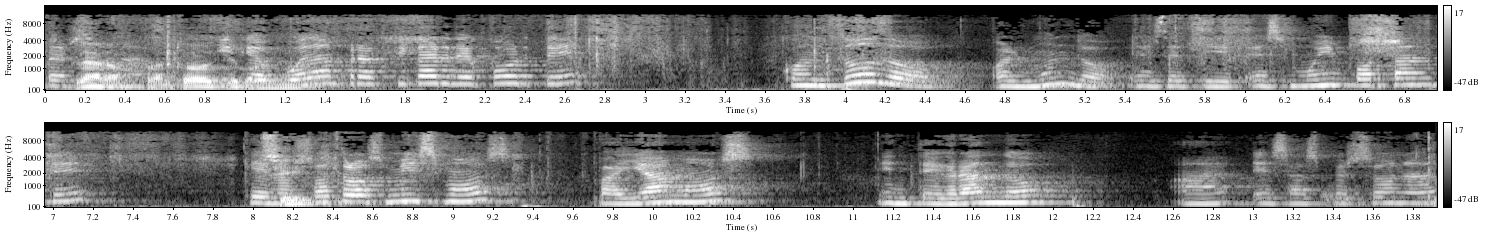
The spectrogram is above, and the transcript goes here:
personas claro, con todo y que puedan practicar deporte con todo el mundo. Es decir, es muy importante que nosotros mismos vayamos integrando a esas personas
